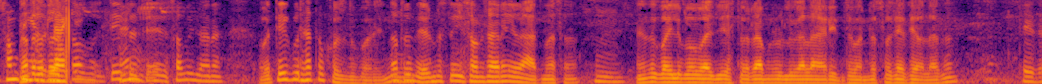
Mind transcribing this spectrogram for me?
नत्र त त्यही त? त्यही सबैजना। हो त्यही कुरा त खोज्नु पऱ्यो नत्र त हेर्नुहोस् त यो संसारै हातमा छ। होइन त कहिले बाबुबाजीले यस्तो राम्रो लुगा लगाएर हिँड्छु भनेर सोचेको थियो होला त। त्यही त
